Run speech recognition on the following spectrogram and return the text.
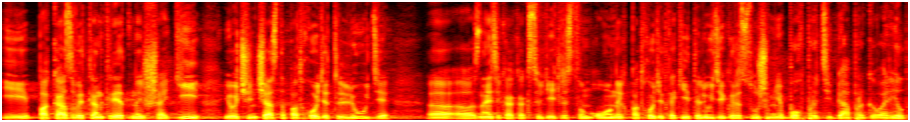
и показывает конкретные шаги. И очень часто подходят люди, знаете, как, как свидетельством он их, подходят какие-то люди и говорят, слушай, мне Бог про тебя проговорил,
